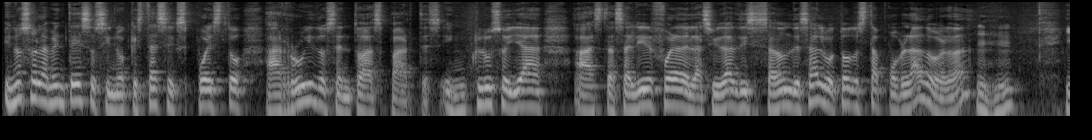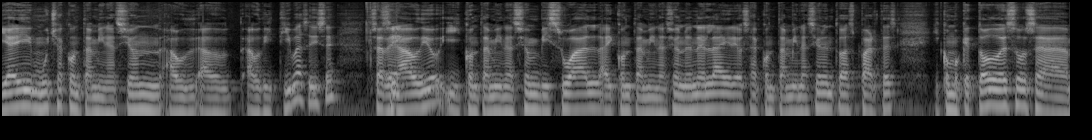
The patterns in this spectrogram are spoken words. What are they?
y no solamente eso, sino que estás expuesto a ruidos en todas partes. Incluso ya hasta salir fuera de la ciudad dices, ¿a dónde salgo? Todo está poblado, ¿verdad? Y hay mucha contaminación auditiva, se dice, o sea, de audio y contaminación visual, hay contaminación en el aire, o sea, contaminación en todas partes. Y como que todo eso, o sea,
